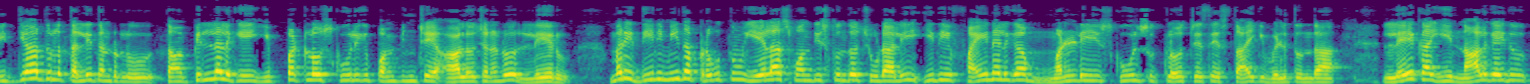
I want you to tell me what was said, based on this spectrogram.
విద్యార్థుల తల్లిదండ్రులు తమ పిల్లలకి ఇప్పట్లో స్కూల్కి పంపించే ఆలోచనలో లేరు. మరి దీని మీద ప్రభుత్వం ఎలా స్పందిస్తుందో చూడాలి. ఇది ఫైనల్గా మళ్ళీ స్కూల్స్ క్లోజ్ చేసే స్థాయికి వెళుతుందా? లేక ఈ నాలుగైదు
